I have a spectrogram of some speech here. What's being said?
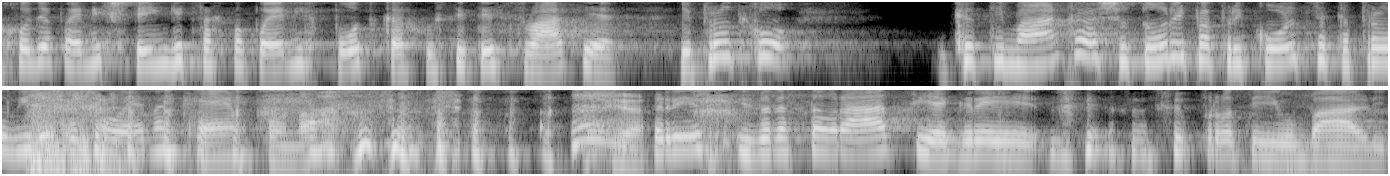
hodijo po enih štengicah, pa po enih potkah, vsi te svatje. Je prav tako, ker ti manjkajo šotori, pa prikolce, ki prav vidiš, da so v enem kampu. No? ja. Res iz restauracije gre proti obali.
